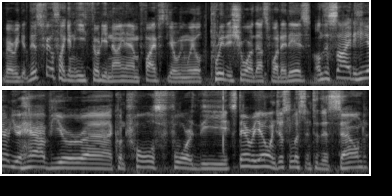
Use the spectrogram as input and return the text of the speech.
very good. This feels like an E39 M5 steering wheel. Pretty sure that's what it is. On the side here, you have your uh, controls for the stereo and just listen to this sound.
